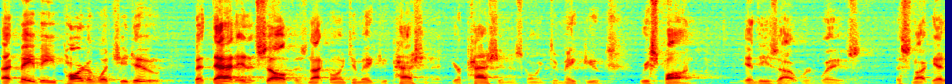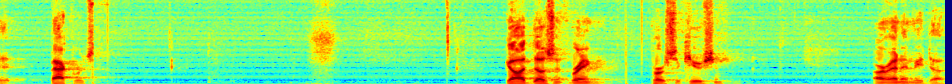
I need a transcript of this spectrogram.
That may be part of what you do, but that in itself is not going to make you passionate. Your passion is going to make you respond in these outward ways. Let's not get it backwards. God doesn't bring persecution. Our enemy does.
